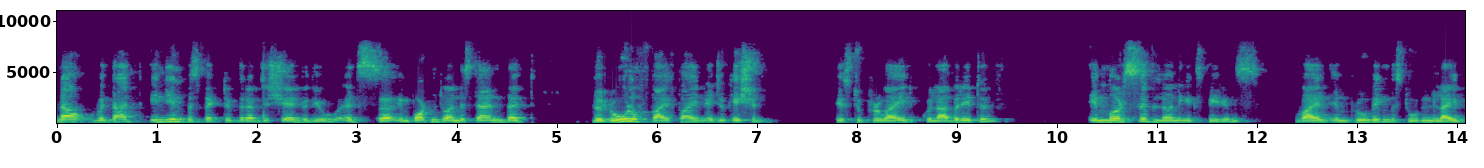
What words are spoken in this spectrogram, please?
now, with that Indian perspective that I've just shared with you, it's uh, important to understand that the role of Wi-Fi in education is to provide collaborative, immersive learning experience while improving the student life,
